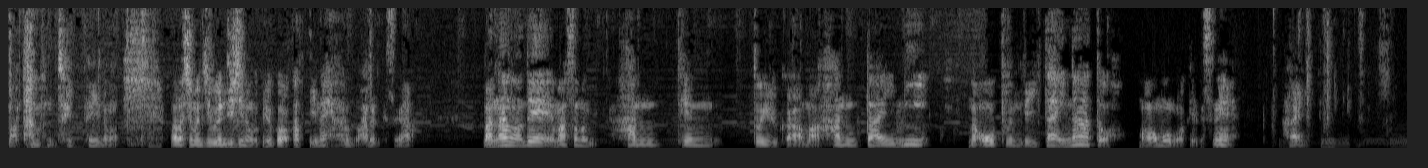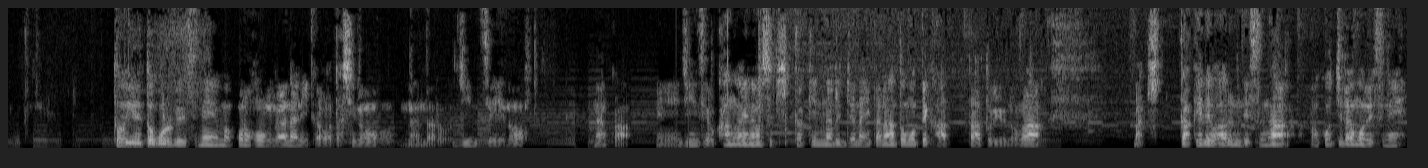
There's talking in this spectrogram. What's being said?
まあ多分と言ったいいのは、私も自分自身のことよくわかっていない部分もあるんですが、まあなので、まあその反転というか、まあ反対に、まあオープンでいたいなと、まあ、思うわけですね。はい。というところですね、まあこの本が何か私の、なんだろう、人生の、なんか、えー、人生を考え直すきっかけになるんじゃないかなと思って買ったというのが、まあ、きっかけではあるんですが、まあ、こちらもですね、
